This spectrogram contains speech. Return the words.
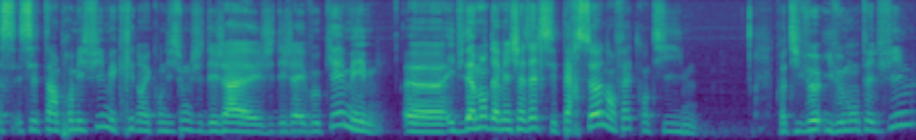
c'est un, premier film écrit dans les conditions que j'ai déjà, déjà évoquées, mais euh, évidemment, Damien Chazelle, c'est personne, en fait, quand il, quand il veut, il veut monter le film.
